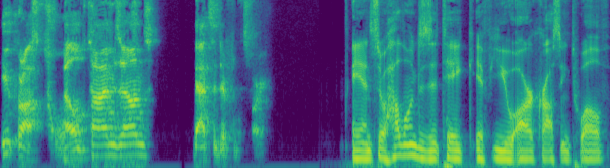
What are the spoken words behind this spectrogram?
You cross 12 time zones, that's a different story. And so, how long does it take if you are crossing 12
